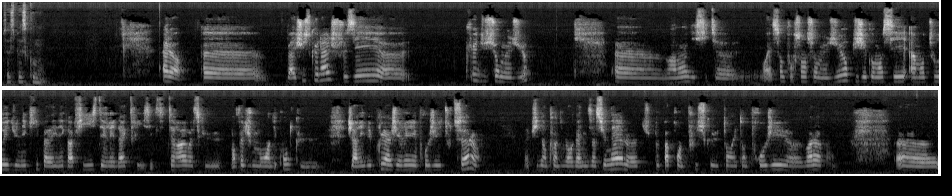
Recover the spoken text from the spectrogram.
Ça se passe comment? Alors, bah, jusque-là, je faisais que du sur-mesure. vraiment des sites ouais, 100% sur mesure. Puis j'ai commencé à m'entourer d'une équipe avec des graphistes, des rédactrices, etc. Parce que en fait, je me rendais compte que j'arrivais plus à gérer les projets toute seule. Et puis d'un point de vue organisationnel, euh, tu peux pas prendre plus que tant et tant de projets, euh, voilà. Euh,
